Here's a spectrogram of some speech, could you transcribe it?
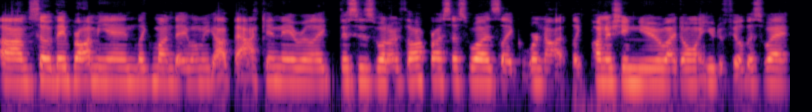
um, so they brought me in like Monday when we got back and they were like, this is what our thought process was. Like, we're not like punishing you. I don't want you to feel this way.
